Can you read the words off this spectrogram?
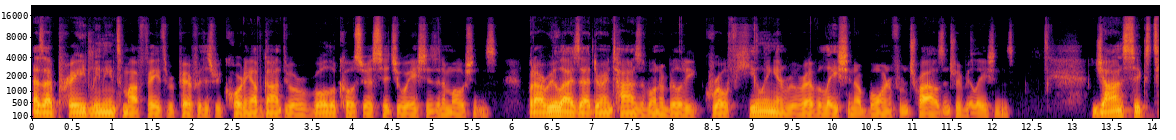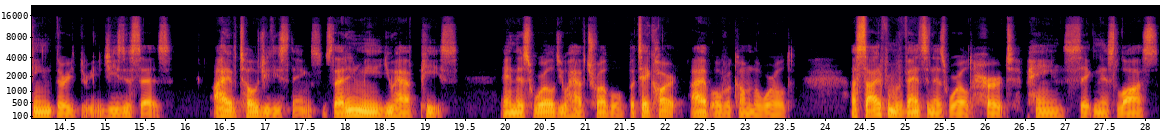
As I prayed, leaning into my faith to prepare for this recording, I've gone through a roller coaster of situations and emotions. But I realized that during times of vulnerability, growth, healing, and revelation are born from trials and tribulations. John 16 33, Jesus says, I have told you these things, so that in me you have peace. In this world you have trouble, but take heart, I have overcome the world. Aside from events in this world, hurt, pain, sickness, loss,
